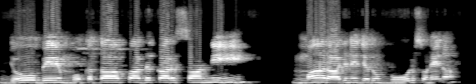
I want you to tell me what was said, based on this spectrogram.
ਜੋ ਬੇਮੁਖਤਾ ਪਦ ਕਰ ਸਾਨੀ, ਮਹਾਰਾਜ ਨੇ ਜਦੋਂ ਬੋਲ ਸੁਣੇ ਨਾ,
